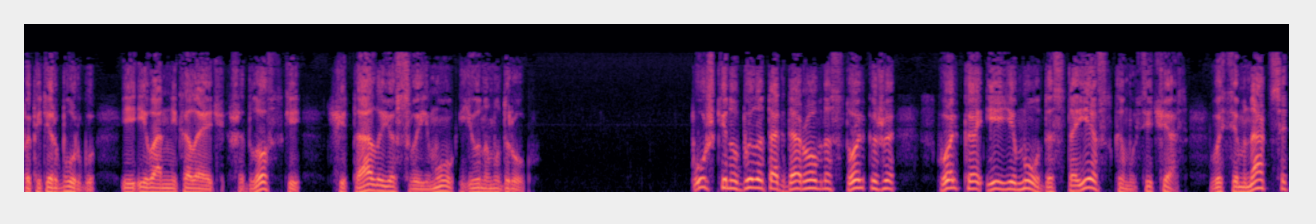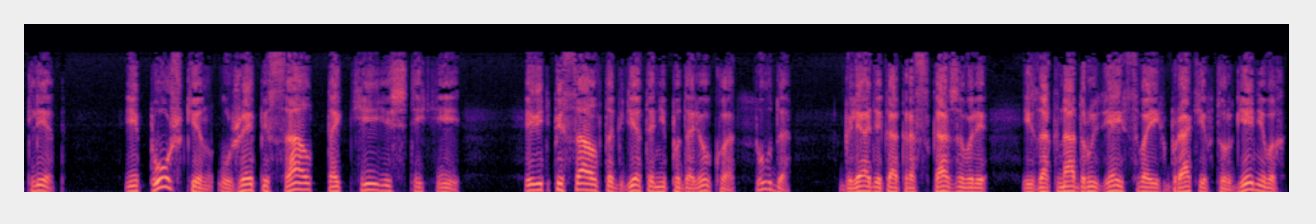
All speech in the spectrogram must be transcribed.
по Петербургу, и Иван Николаевич Шедловский читал ее своему юному другу. Пушкину было тогда ровно столько же, сколько и ему, Достоевскому, сейчас, восемнадцать лет и Пушкин уже писал такие стихи. И ведь писал-то где-то неподалеку отсюда, глядя, как рассказывали из окна друзей своих братьев Тургеневых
